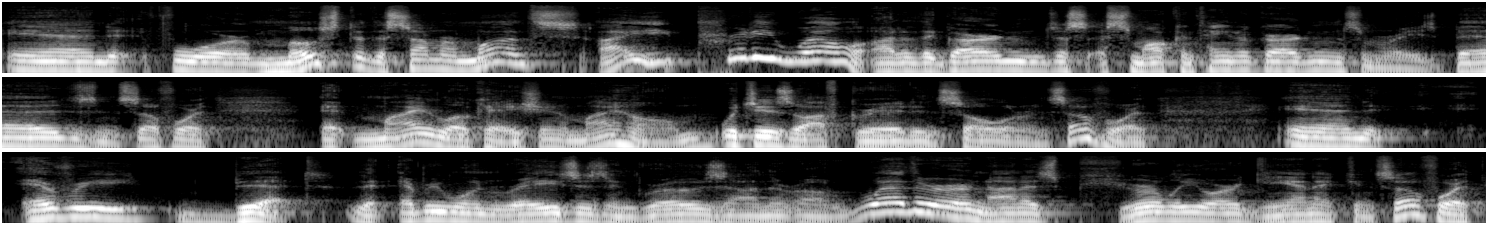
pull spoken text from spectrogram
And for most of the summer months, I eat pretty well out of the garden, just a small container garden, some raised beds, and so forth at my location, in my home, which is off grid and solar and so forth. And every bit that everyone raises and grows on their own, whether or not it's purely organic and so forth,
